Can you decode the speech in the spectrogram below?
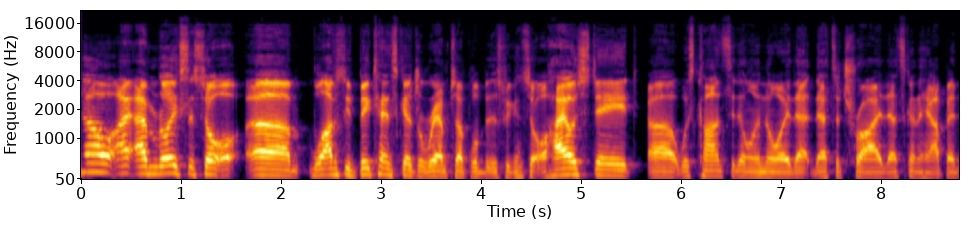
No, I, I'm really excited. So, um, well, obviously, Big Ten schedule ramps up a little bit this weekend. So, Ohio State, uh, Wisconsin, Illinois. That that's a try. That's going to happen.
